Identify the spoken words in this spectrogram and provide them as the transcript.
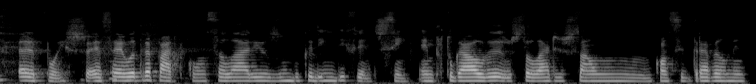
Uh, pois, essa é outra parte, com salários um bocadinho diferentes, sim. Em Portugal os salários são consideravelmente,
